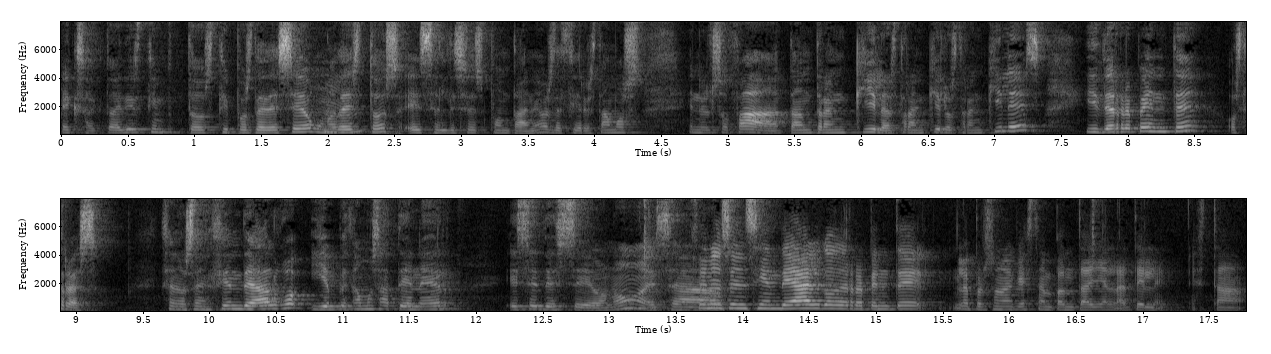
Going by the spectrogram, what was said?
Exacto, hay distintos tipos de deseo. Uno de estos es el deseo espontáneo, es decir, estamos en el sofá tan tranquilas, tranquilos, tranquiles, y de repente, ostras, se nos enciende algo y empezamos a tener ese deseo, ¿no? Esa... Se nos enciende algo, de repente la persona que está en pantalla en la tele está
